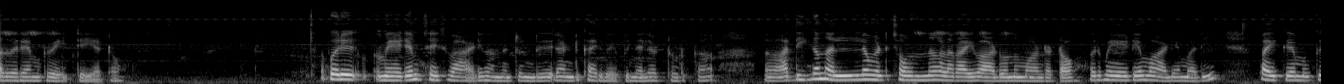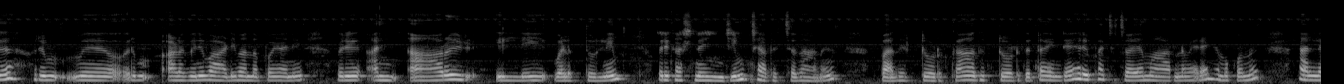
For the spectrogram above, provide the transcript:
അതുവരെ നമുക്ക് വെയിറ്റ് ചെയ്യാം കേട്ടോ അപ്പോൾ ഒരു മീഡിയം സൈസ് വാടി വന്നിട്ടുണ്ട്. രണ്ട് കരിവേപ്പിന്റെ ഇട്ട് കൊടുക്കാം. അധികം നല്ല അങ്ങോട്ട് ചുവന്ന കളറായി വാടുമൊന്നും വേണ്ട കേട്ടോ ഒരു മീഡിയം വാടിയാൽ മതി. പൈക്ക് നമുക്ക് ഒരു ഒരു അളവിന് വാടി വന്നപ്പോൾ ഞാൻ ഒരു ആറ് ഇല്ലി വെളുത്തുള്ളിയും ഒരു കഷ്ണം ഇഞ്ചിയും ചതച്ചതാണ്. അപ്പോൾ അതിട്ട് ഇട്ട് കൊടുക്കുക അത് ഇട്ട് കൊടുത്തിട്ട് അതിന്റെ ഒരു പച്ചച്ചോയ മാറണ വരെ നമുക്കൊന്ന് നല്ല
